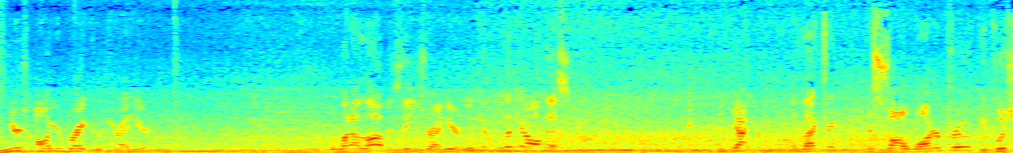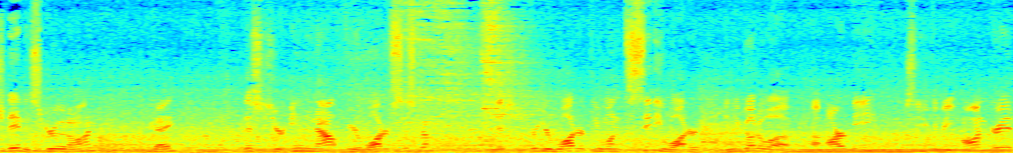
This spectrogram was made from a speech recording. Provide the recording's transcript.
And here's all your breakers right here. But what I love is these right here. Look at look at all this. You've got your electric. This is all waterproof. You push it in and screw it on. Okay. This is your in and out for your water system. And this is for your water if you want city water. And you go to a, a RV, so you can be on grid,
